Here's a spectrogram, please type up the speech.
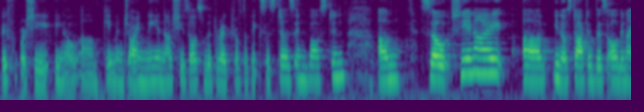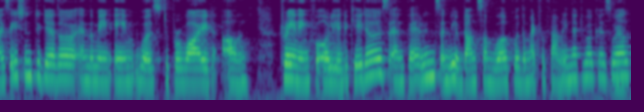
before she, you know, um, came and joined me, and now she's also the director of the Big Sisters in Boston. Um, so she and I, um, you know, started this organization together, and the main aim was to provide um, training for early educators and parents and we have done some work with the Medford Family Network as mm-hmm. well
